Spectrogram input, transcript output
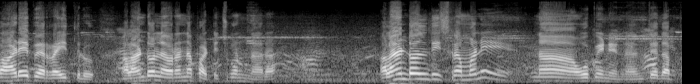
పాడైపోయారు రైతులు. అలాంటి వాళ్ళని ఎవరైనా పట్టించుకుంటున్నారా? అలాంటి వాళ్ళని తీసుకురమ్మని నా ఒపీనియన్ అంతే తప్ప.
